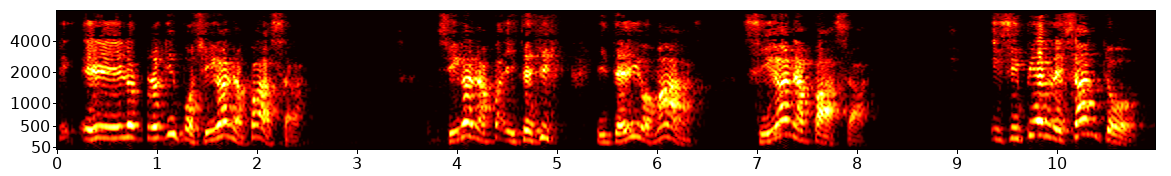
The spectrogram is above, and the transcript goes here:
El otro equipo, si gana, pasa. Si gana, y te, di- y te digo más, si gana, pasa. Y si pierde Santo,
